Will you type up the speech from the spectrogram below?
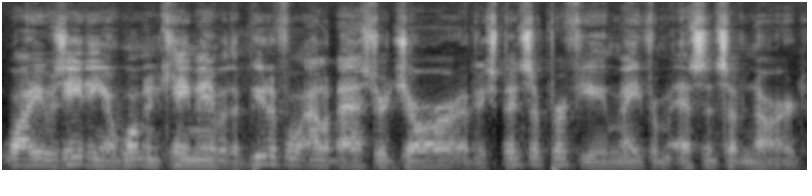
While he was eating, a woman came in with a beautiful alabaster jar of expensive perfume made from essence of nard.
